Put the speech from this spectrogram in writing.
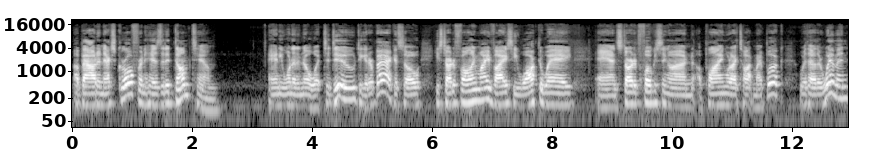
about an ex girlfriend of his that had dumped him. And he wanted to know what to do to get her back. And so he started following my advice. He walked away and started focusing on applying what I taught in my book with other women.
